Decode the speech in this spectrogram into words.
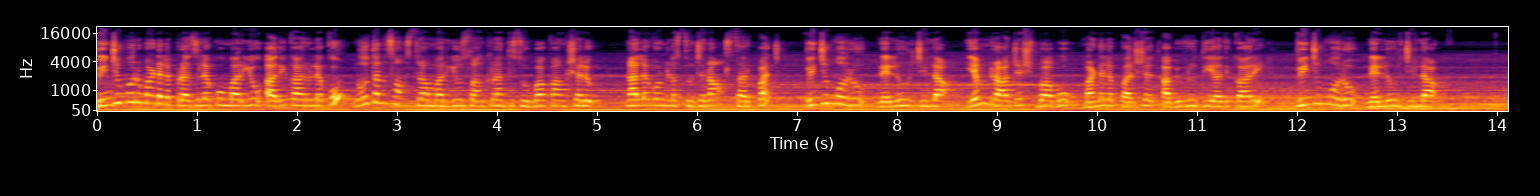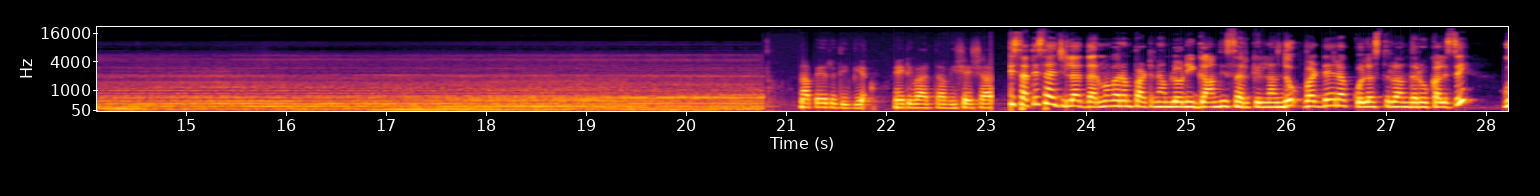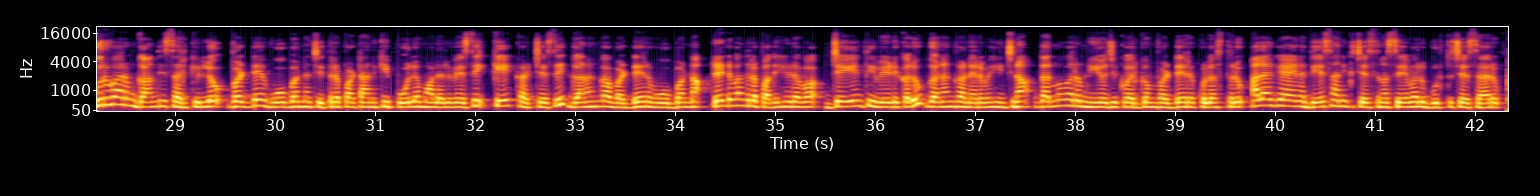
వింజమూరు మండల ప్రజలకు మరియు అధికారులకు నూతన సంవత్సరం మరియు సంక్రాంతి శుభాకాంక్షలు. నల్లగొండ్ల సుజన సర్పంచ్ వింజమూరు నెల్లూరు జిల్లా ఎం రాజేష్ బాబు మండల పరిషత్ అభివృద్ధి అధికారి వింజమూరు నెల్లూరు జిల్లా. నా పేరు దివ్య. నేటి వార్తా విశేషాలు. సత్యసాయి జిల్లా ధర్మవరం పట్టణంలోని గాంధీ సర్కిల్ నందు వడ్డేర కులస్తులందరూ కలిసి గురువారం గాంధీ సర్కిల్లో వడ్డే ఓబన్న చిత్రపటానికి పూలమాలలు వేసి కేక్ కట్ చేసి ఘనంగా వడ్డేర ఓబన్న రెండు వందల పదిహేడవ జయంతి వేడుకలు ఘనంగా నిర్వహించిన ధర్మవరం నియోజకవర్గం వడ్డేర కులస్తులు. అలాగే ఆయన దేశానికి చేసిన సేవలు గుర్తు చేశారు.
